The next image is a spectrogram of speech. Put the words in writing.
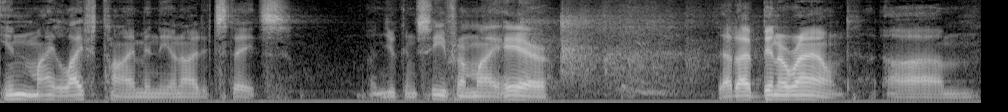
in my lifetime in the United States. And you can see from my hair that I've been around. Um,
